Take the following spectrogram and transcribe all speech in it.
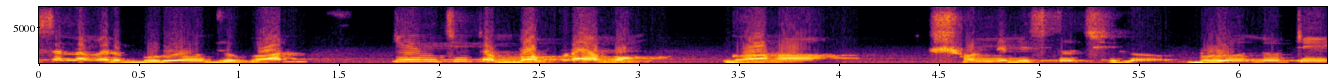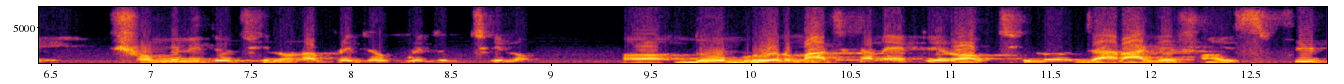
সাল্লামের বুরুজগণ কিঞ্চিত বক্র এবং ঘন সন্নিবিষ্ট ছিল। ভ্রু দুটি সম্মিলিত ছিল না, পৃথক পৃথক ছিল। দু ভ্রুর মাঝখানে একটি রগ ছিল যা রাগের সময় স্ফীত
